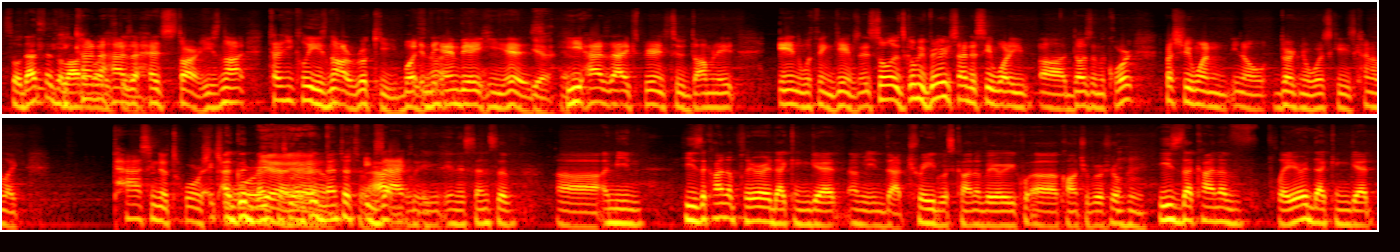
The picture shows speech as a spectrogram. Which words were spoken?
So that says a lot. he kind of his has a head start. He's not technically he's not a rookie, but in not. the NBA he is. Yeah. He has that experience to dominate in within games, and so it's going to be very exciting to see what he uh, does in the court, especially when you know Dirk Nowitzki is kind of like passing the torch. a good mentor, Yeah, a yeah. good mentor to Exactly. have in, in a sense of, uh, I mean, he's the kind of player that can get. I mean, that trade was kind of very uh, controversial. Mm-hmm. He's the kind of player that can get.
